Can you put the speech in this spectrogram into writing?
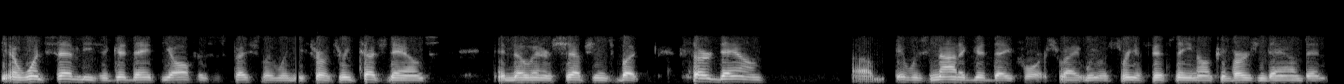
you know, 170 is a good day at the office, especially when you throw three touchdowns and no interceptions. But third down, um, it was not a good day for us, right? We were three of 15 on conversion downs, and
